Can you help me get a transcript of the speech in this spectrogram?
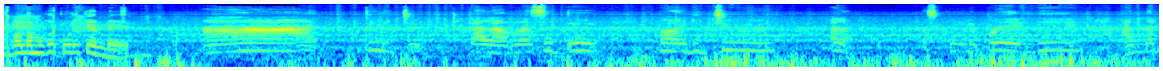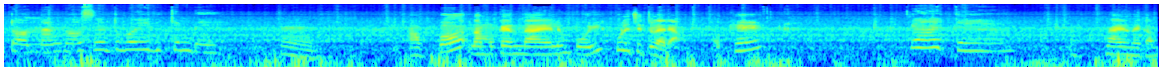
അപ്പം നമുക്ക് കുളിക്കണ്ടേ? പഠിച്ചു. അല്ല സ്കൂളിൽ പോയി എഴുതി. എന്നിട്ട് ഒന്നാം ക്ലാസ് പോയിരിക്കണ്ടേ? അപ്പോൾ അപ്പോ നമുക്ക് എന്തായാലും പോയി കുളിച്ചിട്ട് വരാം. ഓക്കെ? എഴുന്നേക്കാം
